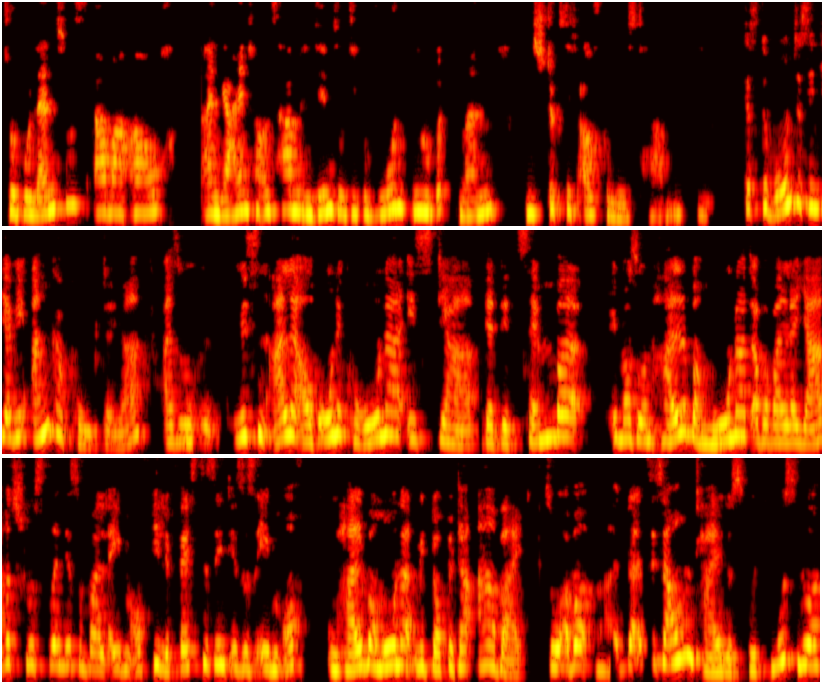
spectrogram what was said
turbulentes, aber auch ein Jahr hinter uns haben, in dem so die gewohnten Rhythmen ein Stück sich aufgelöst haben das Gewohnte sind ja wie Ankerpunkte, ja. Also äh, wissen alle, auch ohne Corona ist ja der Dezember immer so ein halber Monat, aber weil der Jahresschluss drin ist und weil eben auch viele Feste sind, ist es eben oft ein halber Monat mit doppelter Arbeit. So, aber das ist ja auch ein Teil des Rhythmus. Nur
